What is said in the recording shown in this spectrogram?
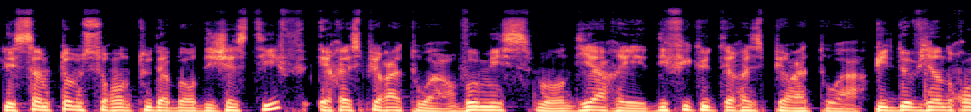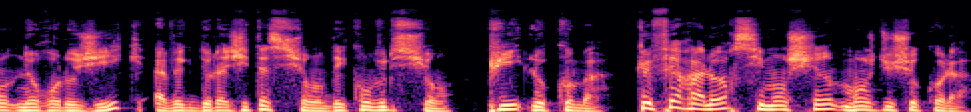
Les symptômes seront tout d'abord digestifs et respiratoires, vomissements, diarrhée, difficultés respiratoires. Puis ils deviendront neurologiques avec de l'agitation, des convulsions, puis le coma. Que faire alors si mon chien mange du chocolat?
